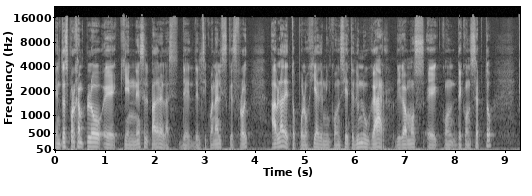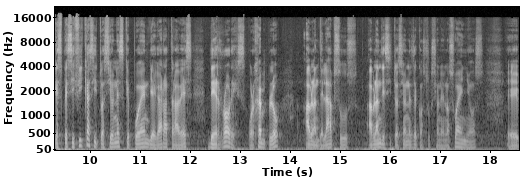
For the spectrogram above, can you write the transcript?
Entonces, por ejemplo, eh, quien es el padre del psicoanálisis, que es Freud, habla de topología de un inconsciente, de un lugar, digamos, eh, de concepto que especifica situaciones que pueden llegar a través de errores. Por ejemplo, hablan de lapsus, hablan de situaciones de construcción en los sueños. Eh,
